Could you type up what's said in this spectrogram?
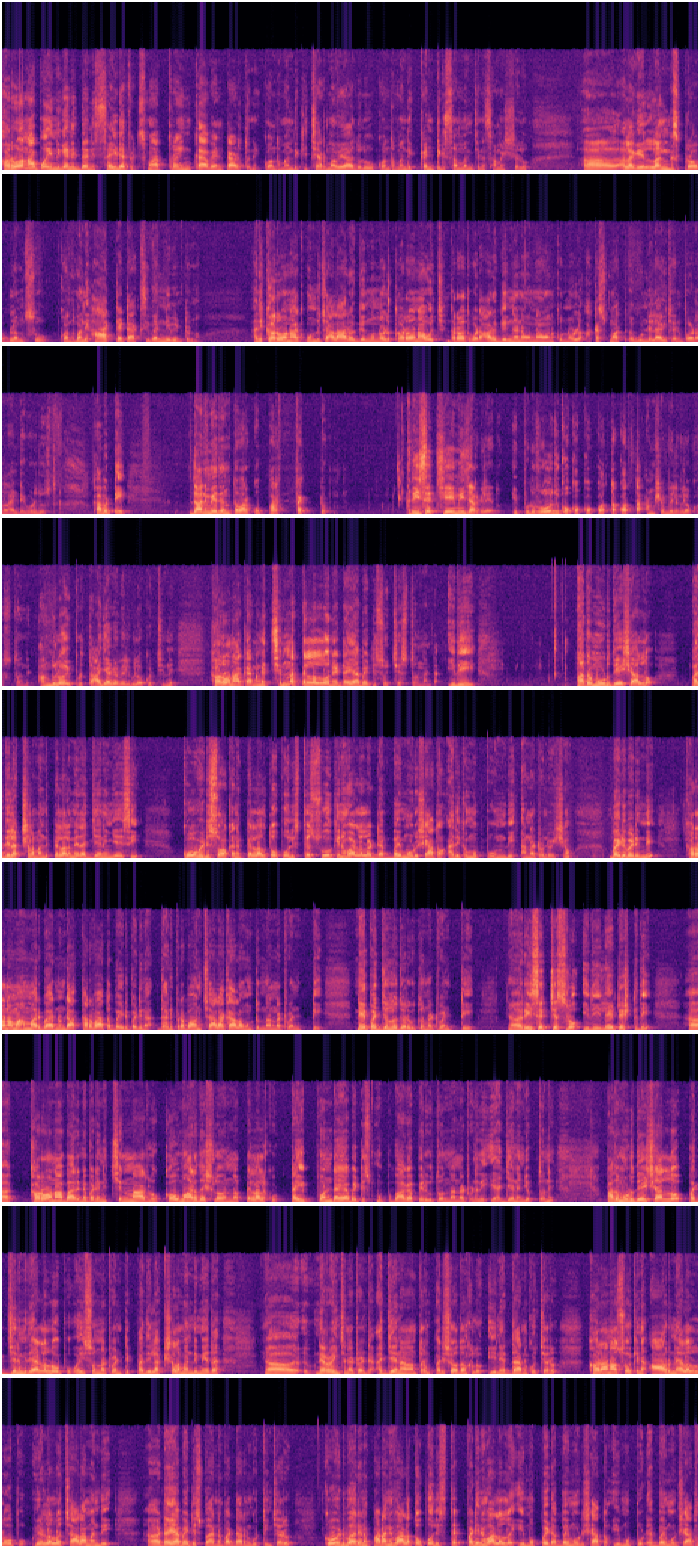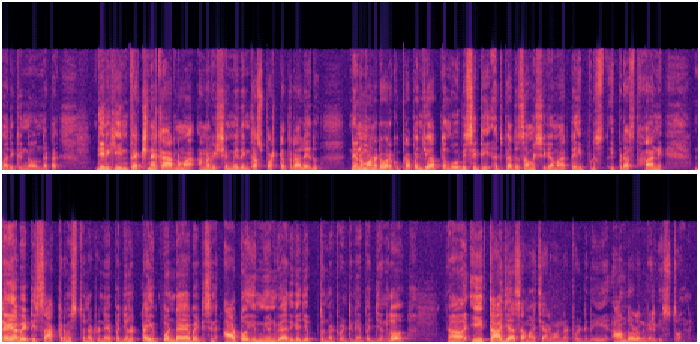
Corona పోయింది కానీ దాని సైడ్ ఎఫెక్ట్స్ మాత్రం ఇంకా వెంటాడుతున్నాయి. కొంతమందికి చర్మ వ్యాధులు కొంతమంది కంటికి సంబంధించిన సమస్యలు అలాగే లంగ్స్ ప్రాబ్లమ్స్ కొంతమంది హార్ట్ అటాక్స్ ఇవన్నీ వింటున్నాం. అది కరోనాకు ముందు చాలా ఆరోగ్యంగా ఉన్నోళ్ళు కరోనా వచ్చిన తర్వాత కూడా ఆరోగ్యంగానే ఉన్నాం అనుకున్న వాళ్ళు అకస్మాత్తుగా గుండెలాగి చనిపోవడం లాంటివి కూడా చూస్తున్నాం. కాబట్టి దాని మీద ఇంతవరకు పర్ఫెక్ట్ రీసెర్చ్ ఏమీ జరగలేదు. ఇప్పుడు రోజుకు ఒక్కొక్క కొత్త కొత్త అంశం వెలుగులోకి వస్తుంది. అందులో ఇప్పుడు తాజాగా వెలుగులోకి వచ్చింది కరోనా కారణంగా చిన్న పిల్లల్లోనే డయాబెటీస్ వచ్చేస్తుందంట. ఇది పదమూడు దేశాల్లో పది లక్షల మంది పిల్లల మీద అధ్యయనం చేసి కోవిడ్ సోకని పిల్లలతో పోలిస్తే సోకిన వాళ్ళలో డెబ్బై మూడు శాతం అధిక ముప్పు ఉంది అన్నటువంటి విషయం బయటపడింది. కరోనా మహమ్మారి బారి నుండి ఆ తర్వాత బయటపడిన దాని ప్రభావం చాలా కాలం ఉంటుందన్నటువంటి నేపథ్యంలో జరుగుతున్నటువంటి రీసెర్చెస్లో ఇది లేటెస్ట్ది కరోనా బారిన పడిన చిన్నారులు కౌమార దశలో ఉన్న పిల్లలకు టైప్ వన్ డయాబెటీస్ ముప్పు బాగా పెరుగుతోంది అన్నటువంటిది ఈ అధ్యయనం చెప్తుంది. పదమూడు దేశాల్లో పద్దెనిమిదేళ్ళలోపు వయసు ఉన్నటువంటి పది లక్షల మంది మీద నిర్వహించినటువంటి అధ్యయనం అనంతరం పరిశోధకులు ఈ నిర్ధారణకు వచ్చారు. కరోనా సోకిన ఆరు నెలల లోపు వీళ్ళలో చాలామంది డయాబెటీస్ బారిన పడ్డారని గుర్తించారు. కోవిడ్ బారిన పడని వాళ్ళతో పోలిస్తే పడిన వాళ్ళల్లో ఈ ముప్పై డెబ్బై మూడు శాతం ఈ ముప్పు డెబ్బై మూడు శాతం అధికంగా ఉందట. దీనికి ఇన్ఫెక్షనే కారణమా అన్న విషయం మీద ఇంకా స్పష్టత రాలేదు. నిన్న మొన్నటి వరకు ప్రపంచవ్యాప్తంగా ఒబిసిటీ అతిపెద్ద సమస్యగా మారితే ఇప్పుడు ఇప్పుడు ఆ స్థానాన్ని డయాబెటీస్ ఆక్రమిస్తున్నటువంటి నేపథ్యంలో టైప్ వన్ డయాబెటీస్ని ఆటో ఇమ్యూన్ వ్యాధిగా చెప్తున్నటువంటి నేపథ్యంలో ఈ తాజా సమాచారం అన్నటువంటిది ఆందోళన కలిగిస్తోంది.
